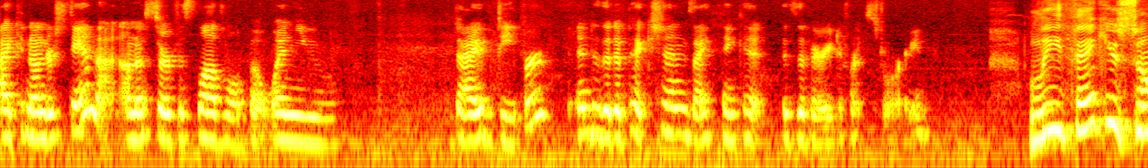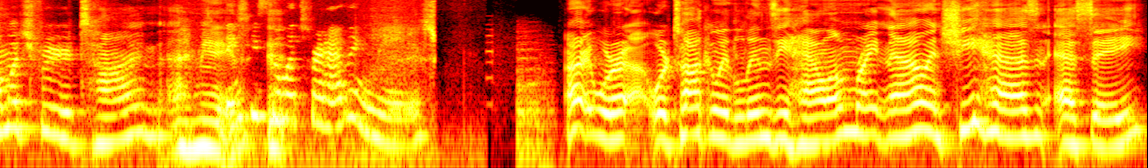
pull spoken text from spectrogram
I can understand that on a surface level, but when you dive deeper into the depictions, I think it is a very different story. Lee, thank you so much for your time. I mean, Thank you so much for having me. All right, we're we're talking with Lindsay Hallam right now, and she has an essay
